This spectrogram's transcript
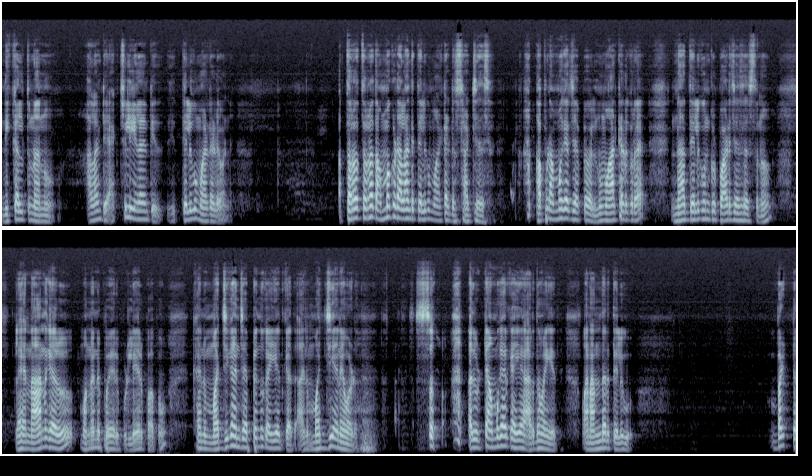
నిక్కలుతున్నాను. అలాంటి యాక్చువల్లీ ఇలాంటి తెలుగు మాట్లాడేవాడిని. తర్వాత తర్వాత అమ్మ కూడా అలాంటి తెలుగు మాట్లాడడం స్టార్ట్ చేసేది అప్పుడు అమ్మగారు చెప్పేవాళ్ళు నువ్వు మాట్లాడుకురా నా తెలుగుని కూడా పాడు చేసేస్తున్నావు. లేక నాన్నగారు మొన్ననే పోయారు ఇప్పుడు లేరు పాపం. కానీ మజ్జిగ అని చెప్పేందుకు అయ్యేది కాదు. ఆయన మజ్జి అనేవాడు. సో అది ఉంటే అమ్మగారికి అయ్యే అర్థమయ్యేది మనందరు Telugu. But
